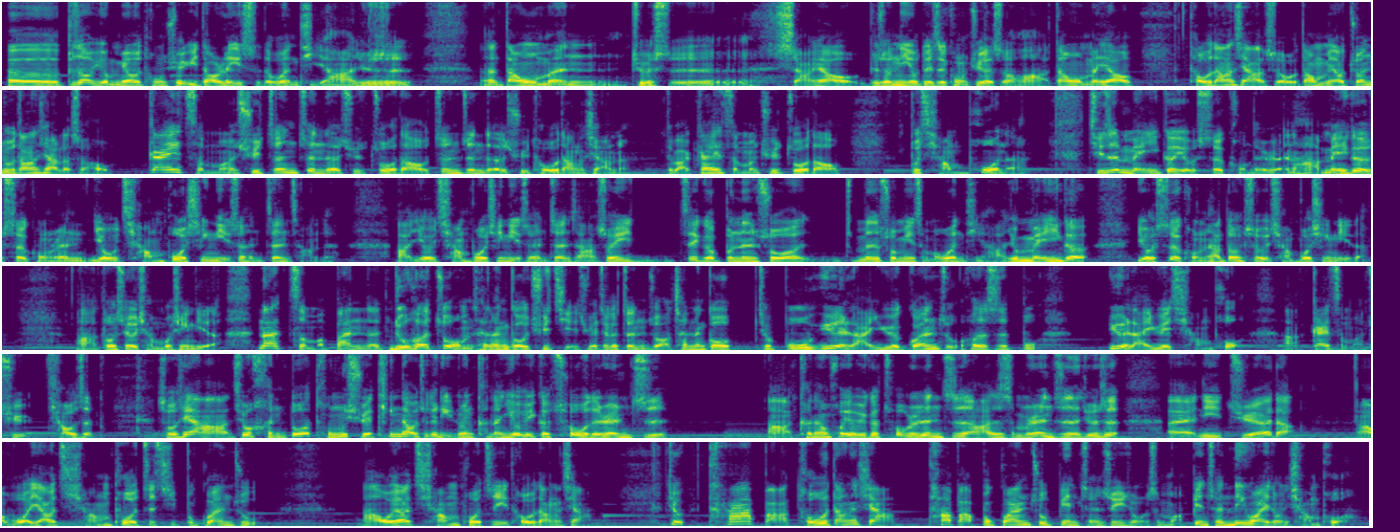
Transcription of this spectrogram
呃，不知道有没有同学遇到类似的问题啊？就是，呃，当我们就是想要，比如说你有对峙恐惧的时候啊，当我们要投当下的时候，当我们要专注当下的时候。该怎么去真正的去做到真正的去投当下呢？对吧？该怎么去做到不强迫呢？其实每一个有社恐的人哈，每一个有社恐人有强迫心理是很正常的啊，有强迫心理是很正常，所以这个不能说这不能说明什么问题哈。就每一个有社恐他都是有强迫心理的啊，都是有强迫心理的。那怎么办呢？如何做我们才能够去解决这个症状，才能够就不越来越关注，或者是不？越来越强迫啊，该怎么去调整？首先啊，就很多同学听到这个理论，可能有一个错误的认知啊，可能会有一个错误的认知啊，是什么认知呢？就是，呃，你觉得啊，我要强迫自己不关注啊，我要强迫自己投当下，就他把投当下，他把不关注变成是一种什么？变成另外一种强迫。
